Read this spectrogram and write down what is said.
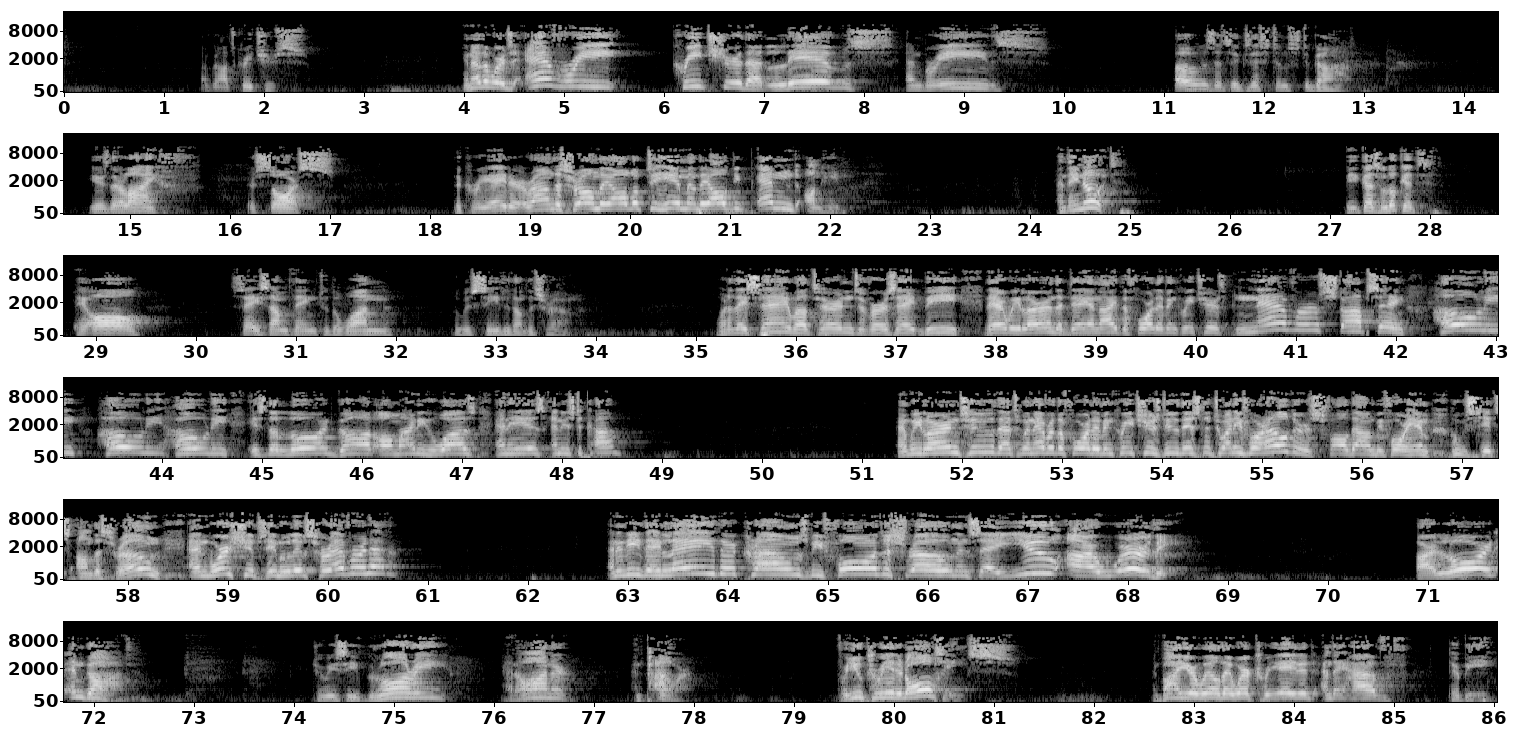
of God's creatures. In other words, every creature that lives and breathes owes its existence to God. Here's their life, their source, the creator. Around the throne they all look to Him and they all depend on Him. And they know it. Because look at, they all say something to the one who is seated on the throne. What do they say? Well, turn to verse 8b. There we learn that day and night the four living creatures never stop saying, Holy, holy, holy is the Lord God Almighty who was and is and is to come. And we learn too that whenever the four living creatures do this, the 24 elders fall down before him who sits on the throne and worships him who lives forever and ever. And indeed they lay their crowns before the throne and say, you are worthy, our Lord and God, to receive glory and honor and power. For you created all things by your will they were created and they have their being.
